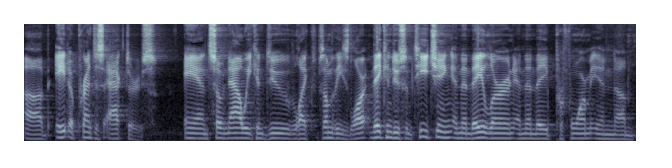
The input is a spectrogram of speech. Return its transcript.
uh, eight apprentice actors. And so now we can do like some of these. Lar- they can do some teaching, and then they learn, and then they perform in um,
